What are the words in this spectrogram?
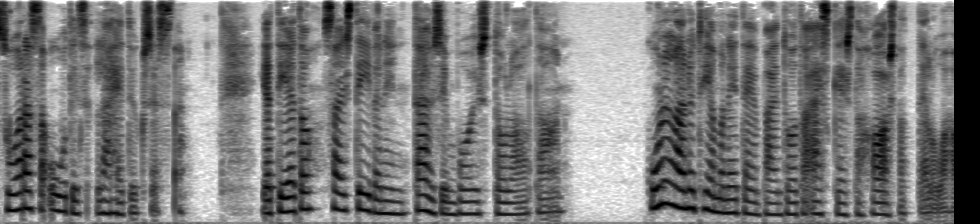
suorassa uutislähetyksessä. Ja tieto sai Stevenin täysin pois tolaltaan. Kuunnellaan nyt hieman eteenpäin tuota äskeistä haastattelua.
